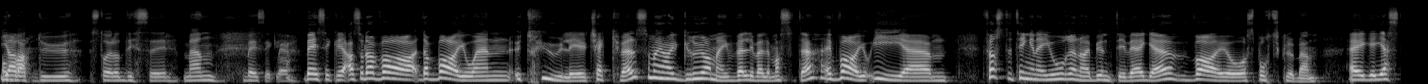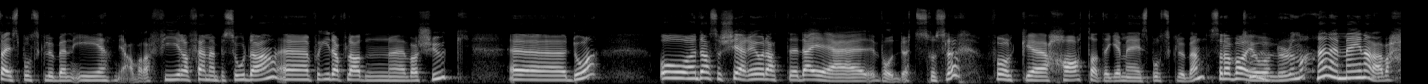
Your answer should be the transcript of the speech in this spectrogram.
Om Ja da. at du står og disser menn, basically. Basically, altså det var, det var jo en utrolig kjekk kveld som jeg har grua meg veldig veldig masse til. Jeg var jo i eh, Første tingen jeg gjorde når jeg begynte i VG, var jo sportsklubben. Jeg gjesta i sportsklubben i ja, var det fire-fem episoder, eh, for Ida Fladen eh, var sjuk eh, da. Og det som skjer, er jo at det er dødstrusler. Folk eh, hater at jeg er med i sportsklubben. Så det var jo Tuller du nå? Nei, nei, jeg mener det. Det var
